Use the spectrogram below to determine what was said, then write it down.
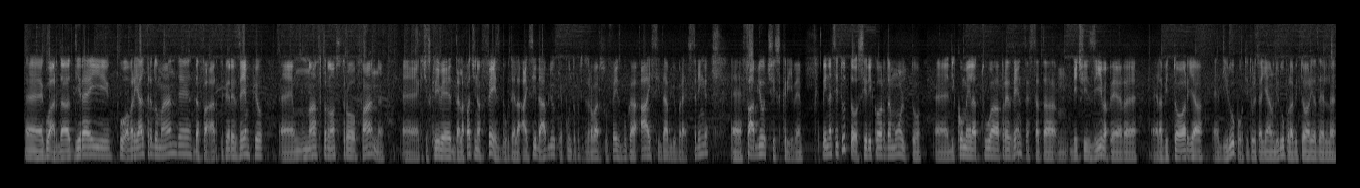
Eh, guarda, direi, boh, avrei altre domande da farti. Per esempio, eh, un altro nostro fan eh, che ci scrive dalla pagina Facebook della ICW, che appunto potete trovare su Facebook a ICW Wrestling. Eh, Fabio ci scrive: Beh, innanzitutto si ricorda molto eh, di come la tua presenza è stata mh, decisiva per eh, la vittoria eh, di Lupo, titolo italiano di Lupo, la vittoria del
